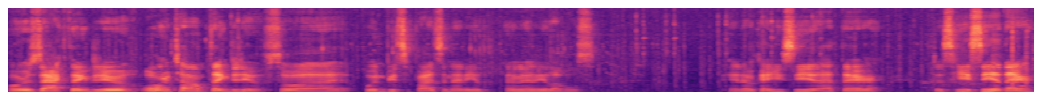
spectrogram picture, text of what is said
or a Zach thing to do or a Tom thing to do so uh, I wouldn't be surprised in any in any levels and okay, you see that there? Does he see it there?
